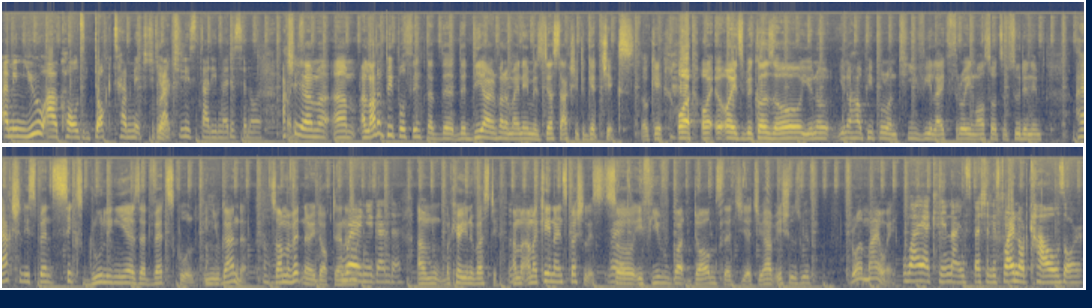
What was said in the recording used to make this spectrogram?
I mean, you are called Dr. Mich. Did you actually study medicine or? Actually, um, uh, um, a lot of people think that the, the DR in front of my name is just actually to get chicks, okay? Or, or, or it's because, oh, you know, you know how people on TV like throwing all sorts of pseudonyms. I actually spent six grueling years at vet school in uh-huh. Uganda. Uh-huh. So I'm a veterinary doctor. And Where I'm, in Uganda? I'm Makerere University. I'm, a, mm. I'm a canine specialist. So if you've got dogs that you, that you have issues with, throw them my way. Why a canine specialist? Why not cows or?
